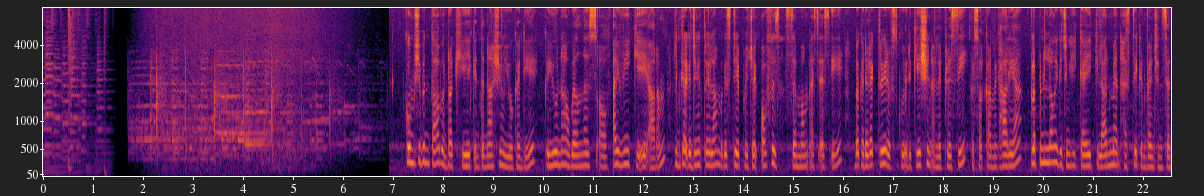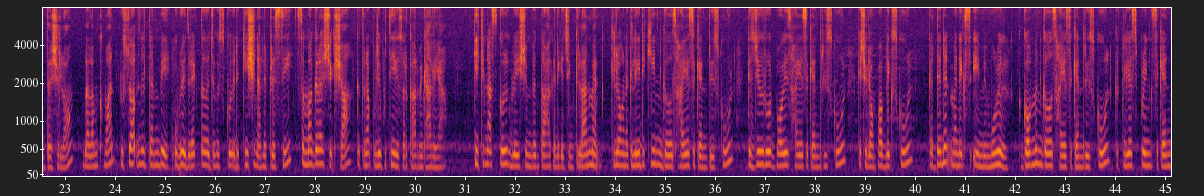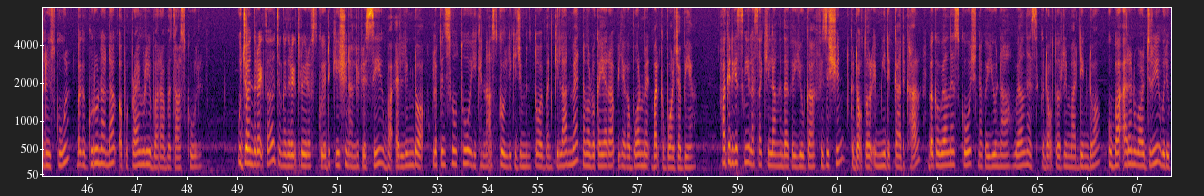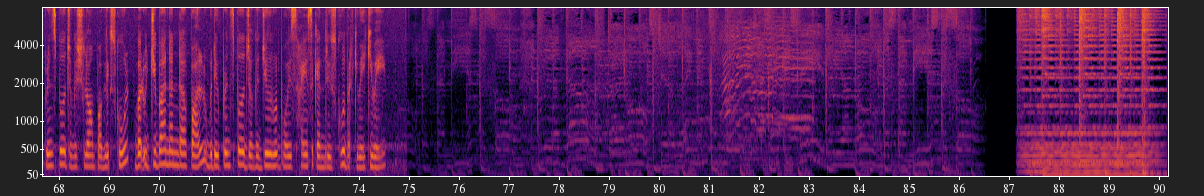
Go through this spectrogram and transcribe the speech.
Kum shibenta bandra khek International Yoga Day ke Yona Wellness of IVKA Aram ringkat ke jengat trelang bagi State Project Office Semam SSA bagi Directorate of School Education and Literacy ke Sarkar Meghalaya kelapan long ke jeng hikai Kilanmet Hastik Convention Center Shillong dalam keman Luswab Nil Tembe ubri Director Jengat School Education and Literacy Samagra Shiksha ke Tanah Puli Putih ke Sarkar Meghalaya ki kena school blation bentah kani ke jingkilan men. Kilong na Ladikin Girls Higher Secondary School ke Jill Road Boys Higher Secondary School ke Shillong Public School ke Dennett Mannix A Memorial ke Government Girls Higher Secondary School ke Clear Spring Secondary School bagi Guru Nanak Upper Primary Bara Bazar School. Ujoin Director Jangka Directorate of School Education and Literacy ba Erling Do lapin smoto hi kena school li ki jimentoy ban kilan met namal bakayarap ya ga bormet bat ke bor jabiang Hakan digesengi lasa kilang ke yoga physician ke Dr. Imi Deka Dekar, baka wellness coach na ke Yuna Wellness ke Dr. Rima Dingdo, uba Aaron Warjri ubadi principal jang Shillong Public School, bat Ujiba Nanda Pal ubadi principal jang Jill Road Boys Higher Secondary School bat kiwe kiwe.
